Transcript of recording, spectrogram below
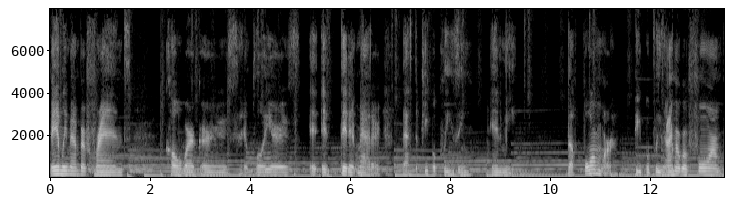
family member, friends, co-workers, employers. It, it didn't matter. That's the people pleasing in me. The former people pleasing. I remember form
